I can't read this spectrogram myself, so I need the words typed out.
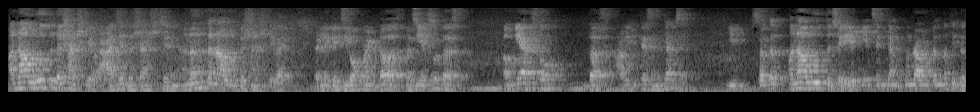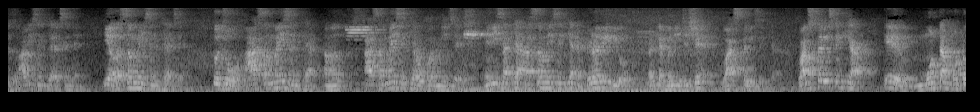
અનાવૃત દશાંશ કહેવાય. આ જે દશાંશ છે, એને અનંત અનાવૃત દશાંશ કહેવાય. એટલે કે 0.10 પછી 110 1110 આવી રીતે સંખ્યા છે. એ સતત અનાવૃત છે. એક એક સંખ્યાનું પુનરાવર્તન નથી થતું. આવી સંખ્યા છે ને એ અસમય સંખ્યા છે. તો જો આ સમય સંખ્યા આ સમય સંખ્યા ઉપરની છે, એની સાથે આ અસમય સંખ્યાને ભેળવી દો એટલે બની જશે વાસ્તવિક સંખ્યા. વાસ્તવિક સંખ્યા એ મોટા મોટો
